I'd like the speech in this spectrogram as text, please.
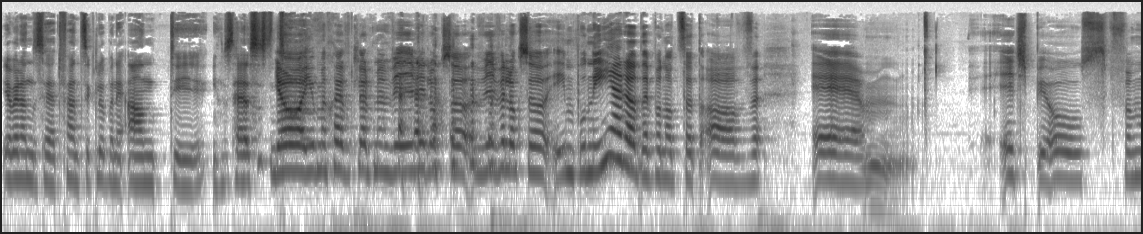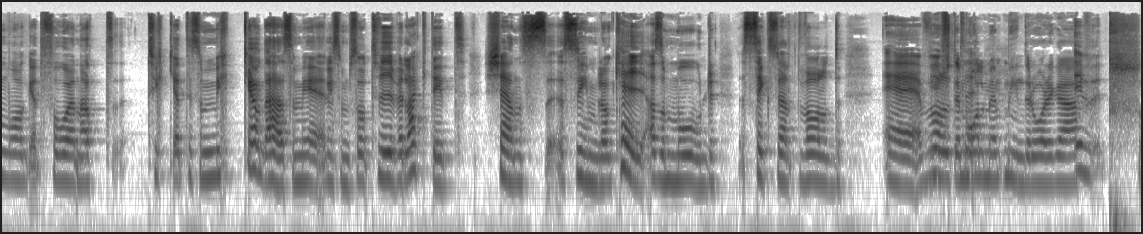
jag vill ändå säga att fantasyklubben är anti-incest. Ja, jo men självklart. Men vi är väl också, vi är väl också imponerade på något sätt av ehm, HBOs förmåga att få en att tycka att det är så mycket av det här som är liksom så tvivelaktigt känns så himla okej. Alltså mord, sexuellt våld, eh, våld Giftermål med minderåriga. eh, pff,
